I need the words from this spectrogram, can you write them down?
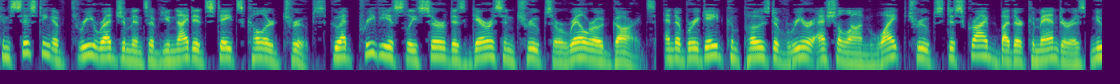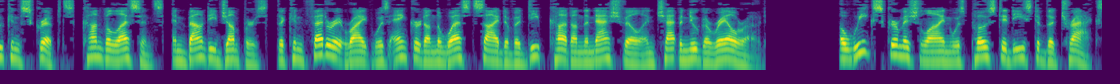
consisting of three regiments of United States colored troops who had previously served as garrison troops or railroad guards, and a brigade composed of rear echelon white troops described by their commander as new conscripts, convalescents, and bounty jumpers. The Confederate right was anchored on the west side of a deep cut on the Nashville and Chattanooga Railroad. A weak skirmish line was posted east of the tracks,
